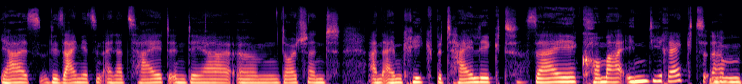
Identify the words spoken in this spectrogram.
ja, es, wir seien jetzt in einer Zeit, in der ähm, Deutschland an einem Krieg beteiligt sei, Komma indirekt. Mhm. Ähm,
